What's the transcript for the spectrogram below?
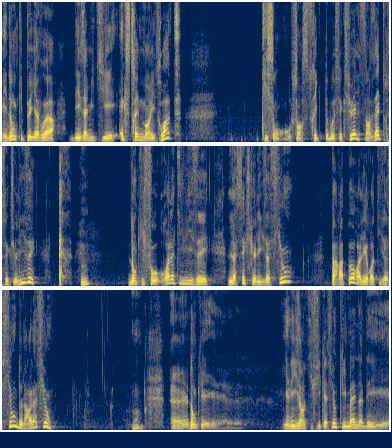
Et donc, il peut y avoir des amitiés extrêmement étroites qui sont au sens strict homosexuel sans être sexualisées. Donc, il faut relativiser la sexualisation par rapport à l'érotisation de la relation. Euh, donc, il y a des identifications qui mènent à des,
